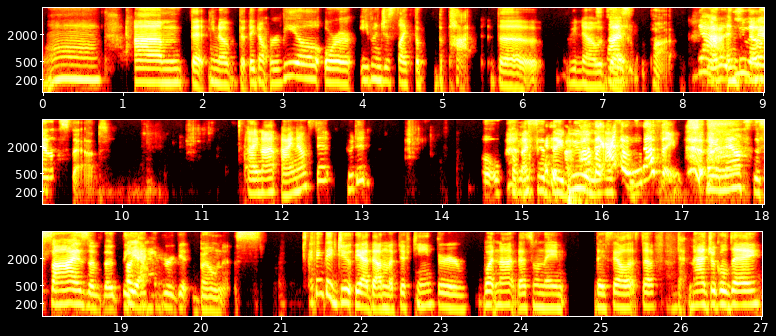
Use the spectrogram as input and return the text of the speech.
mm, um that you know that they don't reveal or even just like the the pot the you know Size the of the pot. yeah they and do so announce that. i not i announced it who did Oh, Okay. I said they do I was like. I know nothing. they announced the size of the, the Oh, yeah. aggregate bonus. I think they do. Yeah, on the fifteenth or whatnot. That's when they they say all that stuff. That magical day.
